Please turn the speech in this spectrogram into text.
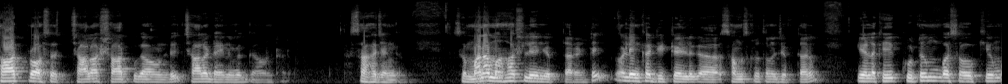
థాట్ ప్రాసెస్ చాలా షార్ప్గా ఉండి చాలా డైనమిక్గా ఉంటారు సహజంగా. సో మన మహర్షులు ఏం చెప్తారంటే వాళ్ళు ఇంకా డీటెయిల్డ్గా సంస్కృతంలో చెప్తారు వీళ్ళకి కుటుంబ సౌఖ్యం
